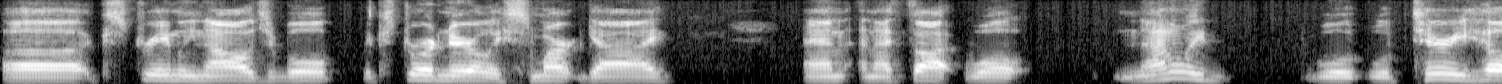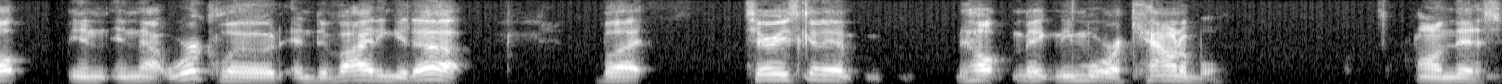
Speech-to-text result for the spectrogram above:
uh, extremely knowledgeable, extraordinarily smart guy, and and I thought, well, not only will will Terry help in in that workload and dividing it up, but Terry's going to help make me more accountable on this.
